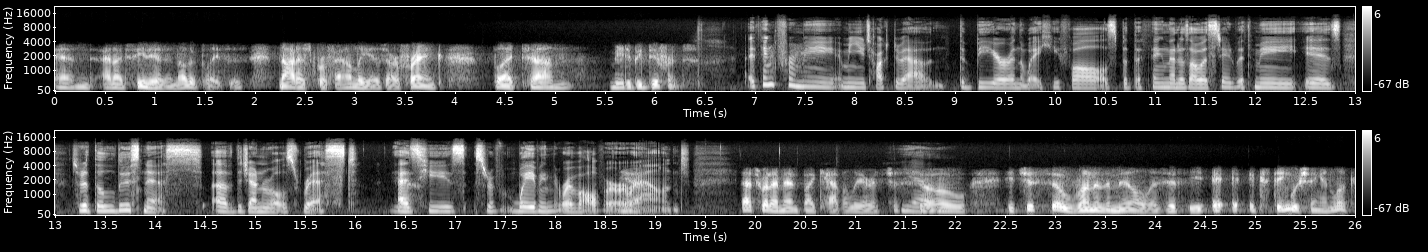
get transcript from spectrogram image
And and I've seen it in other places not as profoundly as our Frank but um, made a big difference I think for me, I mean, you talked about the beer and the way he falls, but the thing that has always stayed with me is sort of the looseness of the general's wrist yeah. as he's sort of waving the revolver yeah. around. That's what I meant by cavalier. It's just yeah. so it's just so run of the mill, as if the e- extinguishing. And look,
